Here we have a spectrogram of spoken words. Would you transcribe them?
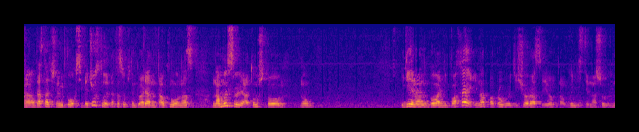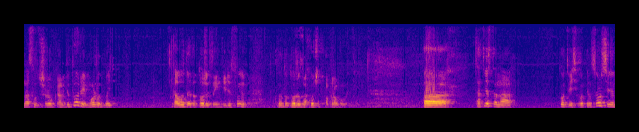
э, достаточно неплохо себя чувствует. Это, собственно говоря, натолкнуло нас на мысль о том, что ну, идея, наверное, была неплохая, и надо попробовать еще раз ее там, вынести на, суд широкой аудитории. Может быть, кого-то это тоже заинтересует, кто-то тоже захочет попробовать. А, соответственно, код весь в open source,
